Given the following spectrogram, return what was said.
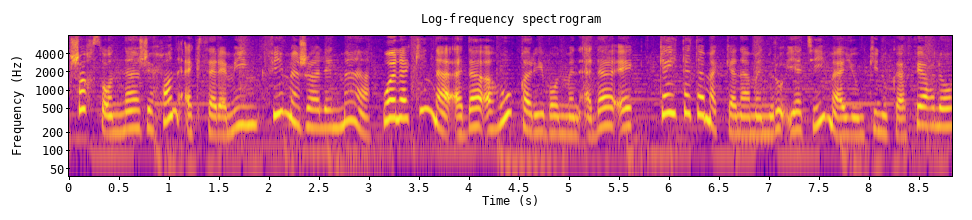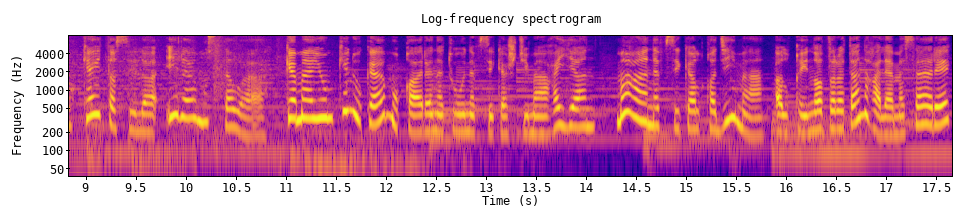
شخص ناجح أكثر منك في مجال ما ولكن أداءه قريب من أدائك كي تتمكن من رؤية ما يمكنك فعله كي تصل إلى مستواه. كما يمكنك مقارنة نفسك اجتماعياً مع نفسك القديمة. ألقي نظرة على مسارك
